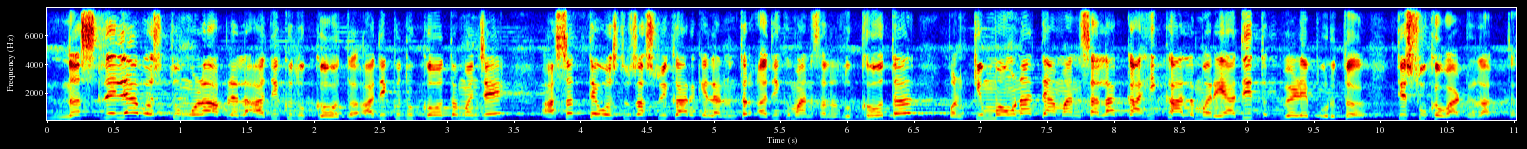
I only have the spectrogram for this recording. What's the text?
नसलेल्या वस्तूमुळं आपल्याला अधिक दुःख होतं. अधिक दुःख होतं म्हणजे असत्य वस्तूचा स्वीकार केल्यानंतर अधिक माणसाला दुःख होतं पण किंबहुना त्या माणसाला काही काल मर्यादित वेळेपुरतं ते सुख वाटू लागतं.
